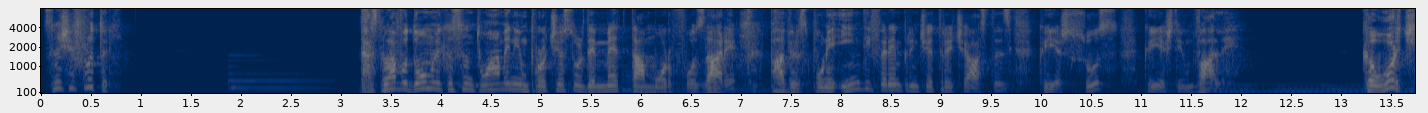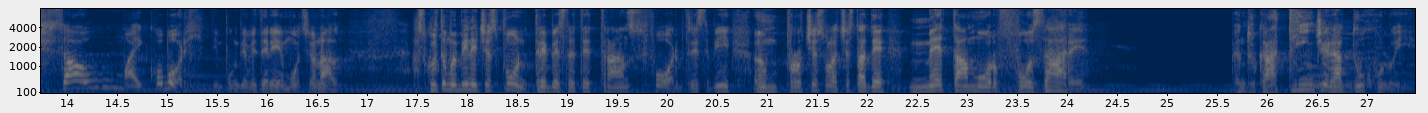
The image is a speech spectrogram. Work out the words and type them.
sunt și fluturi. Dar slavă Domnului că sunt oameni în procesul de metamorfozare. Pavel spune, indiferent prin ce trece astăzi, că ești sus, că ești în vale, că urci sau mai cobori din punct de vedere emoțional. Ascultă-mă bine ce spun, trebuie să te transformi, trebuie să fii în procesul acesta de metamorfozare. Pentru că atingerea Duhului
